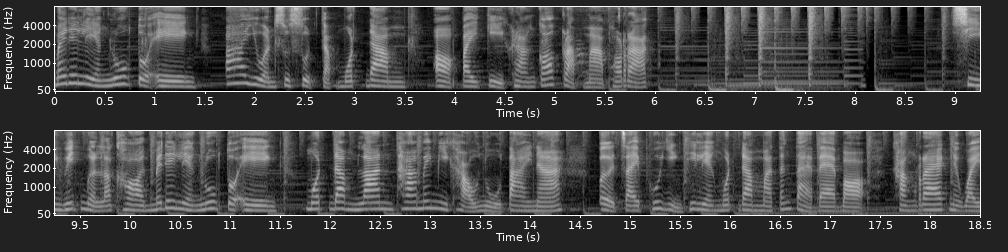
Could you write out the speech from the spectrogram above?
ไม่ได้เลี้ยงลูกตัวเอง ป้าหยวนสุดๆ กับมดดำ ออกไปกี่ครั้งก็กลับมาเพราะรัก ชีวิตเหมือนละครไม่ได้เลี้ยงลูกตัวเอง มดดำลั่นถ้าไม่มีเขาหนูตายนะ เปิดใจผู้หญิงที่เลี้ยงมดดำมาตั้งแต่แบเบาะครั้งแรกในวัย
